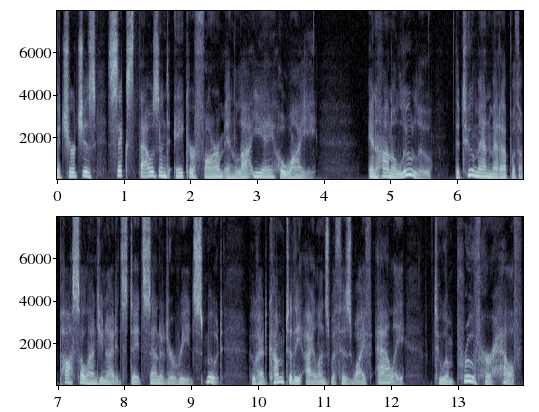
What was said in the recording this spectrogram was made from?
the church's 6,000 acre farm in Laie, Hawaii. In Honolulu, the two men met up with Apostle and United States Senator Reed Smoot, who had come to the islands with his wife Allie to improve her health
